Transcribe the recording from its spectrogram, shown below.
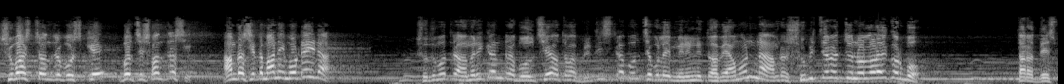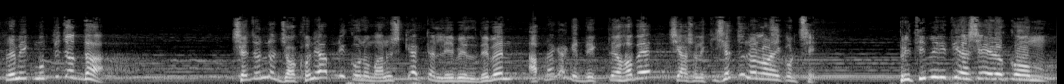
সুভাষচন্দ্র বোসকে বলছে সন্ত্রাসী। আমরা সেটা মানি মোটেই না। শুধুমাত্র আমেরিকানরা বলছে অথবা ব্রিটিশরা বলছে বলে মেনে নিতে হবে এমন না, আমরা সুবিচারের জন্য লড়াই করব। তারা দেশপ্রেমিক মুক্তিযোদ্ধা। সেজন্য যখনই আপনি কোনো মানুষকে একটা লেবেল দেবেন, আপনাকে আগে দেখতে হবে সে আসলে কিসের জন্য লড়াই করছে। পৃথিবীর ইতিহাসে এরকম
